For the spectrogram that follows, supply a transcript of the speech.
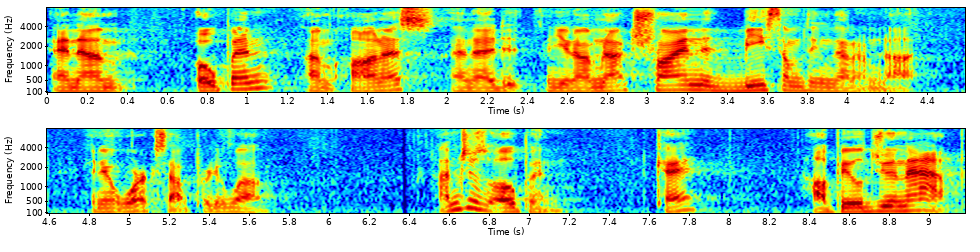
And I'm open, I'm honest, and I, you know, I'm not trying to be something that I'm not. And it works out pretty well. I'm just open, okay? I'll build you an app.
